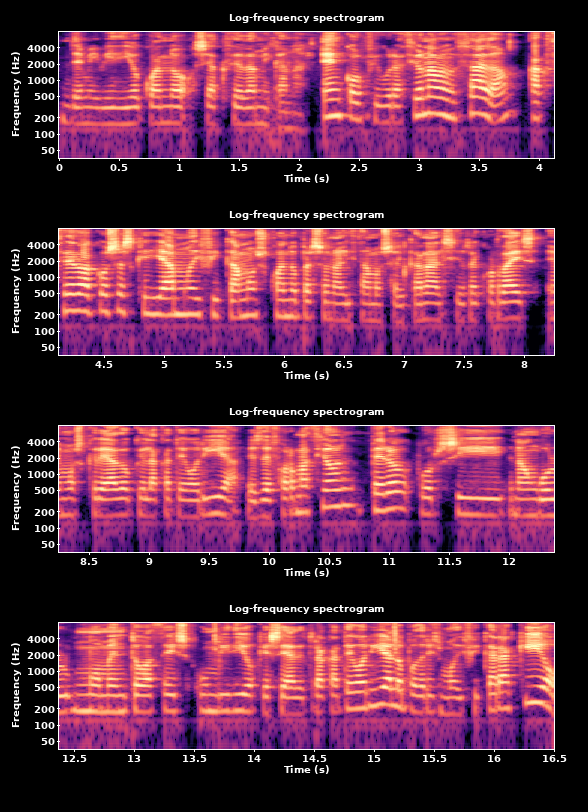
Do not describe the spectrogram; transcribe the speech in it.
de mi vídeo cuando se acceda a mi canal. En configuración avanzada accedo a cosas que ya modificamos cuando personalizamos el canal. Si recordáis hemos creado que la categoría es de formación, pero por si en algún momento hacéis un vídeo que sea de otra categoría lo podréis modificar aquí o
